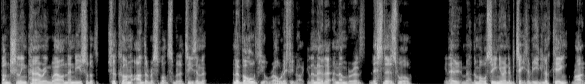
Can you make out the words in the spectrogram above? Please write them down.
functioning, pairing well. And then you sort of took on other responsibilities and, and evolved your role, if you like. And I know that a number of listeners will you know, the more senior end in particular, be looking, right,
